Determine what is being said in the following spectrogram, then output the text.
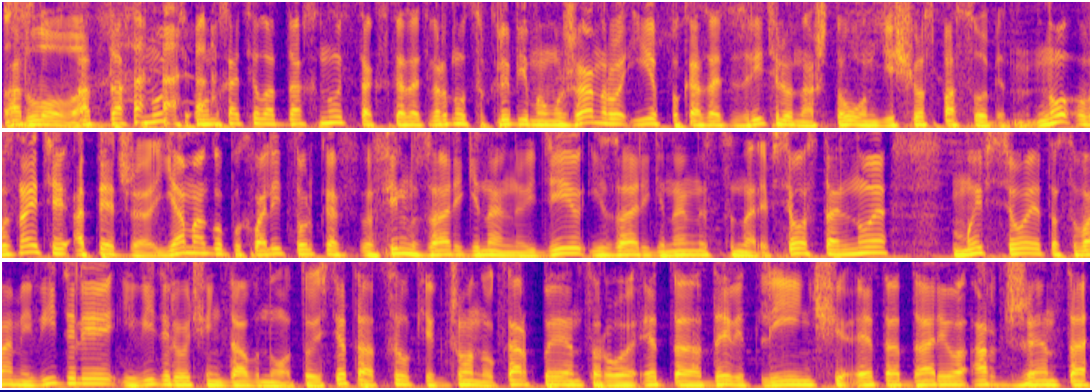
от- злого. отдохнуть. Он хотел отдохнуть, так сказать, вернуться к любимому жанру и показать зрителю, на что он еще способен. Ну, вы знаете, опять же, я могу похвалить только фильм за оригинальную идею и за оригинальный сценарий. Все остальное, мы все это с вами видели и видели очень давно. То есть это отсылки к Джону Карпентеру, это Дэвид Линч, это Дарио Арджента.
